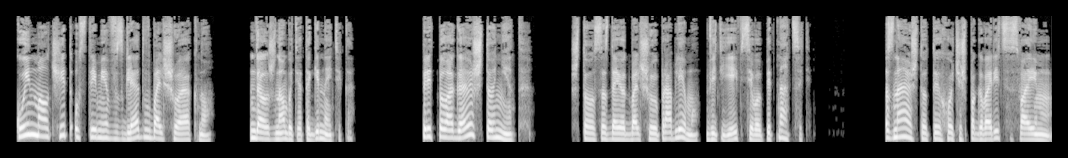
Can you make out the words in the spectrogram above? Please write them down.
Куин молчит, устремив взгляд в большое окно. Должно быть, это генетика. Предполагаю, что нет. Что создает большую проблему, ведь ей всего 15. Знаю, что ты хочешь поговорить со своим...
